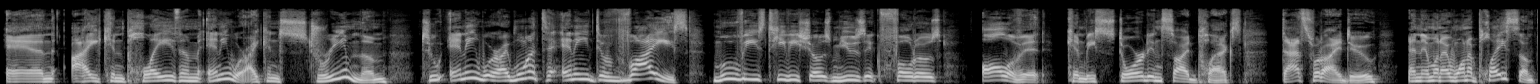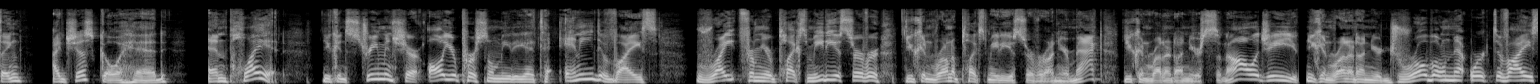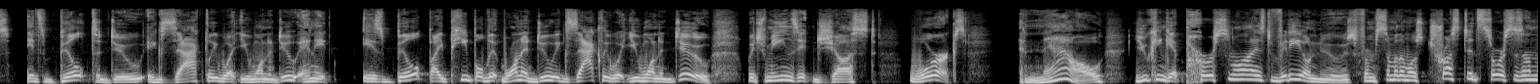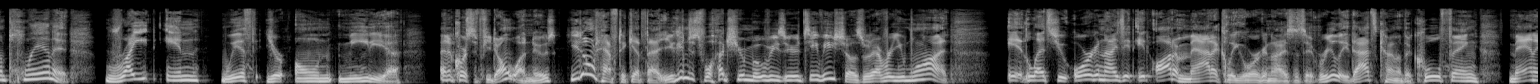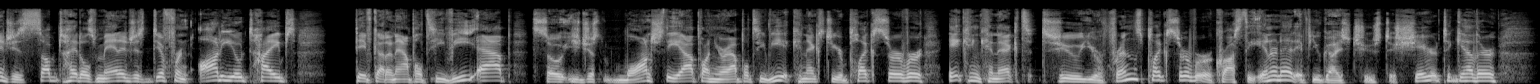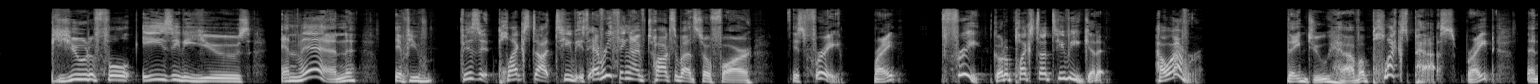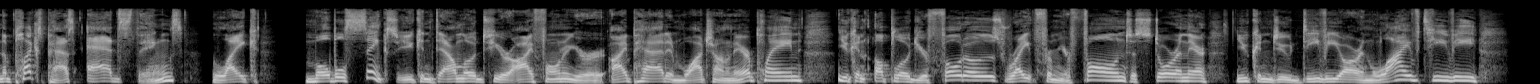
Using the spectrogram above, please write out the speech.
and I can play them anywhere. I can stream them to anywhere I want, to any device. Movies, TV shows, music, photos, all of it can be stored inside Plex. That's what I do. And then when I want to play something, I just go ahead and play it. You can stream and share all your personal media to any device right from your Plex media server. You can run a Plex media server on your Mac. You can run it on your Synology. You, you, can run it on your Drobo network device. It's built to do exactly what you want to do. And it is built by people that want to do exactly what you want to do, which means it just works. And now you can get personalized video news from some of the most trusted sources on the planet right in with your own media. And of course, if you don't want news, you don't have to get that. You can just watch your movies or your TV shows, whatever you want. It lets you organize it. It automatically organizes it. Really, that's kind of the cool thing. Manages subtitles, manages different audio types. They've got an Apple TV app. So you just launch the app on your Apple TV. It connects to your Plex server. It can connect to your friend's Plex server across the internet if you guys choose to share together. Beautiful, easy to use. And then if you visit plex.tv, everything I've talked about so far is free, right? Free. Go to plex.tv, get it. However, they do have a Plex Pass, right? And the Plex Pass adds things like mobile sync. So you can download to your iPhone or your iPad and watch on an airplane. You can upload your photos right from your phone to store in there. You can do DVR and live TV.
